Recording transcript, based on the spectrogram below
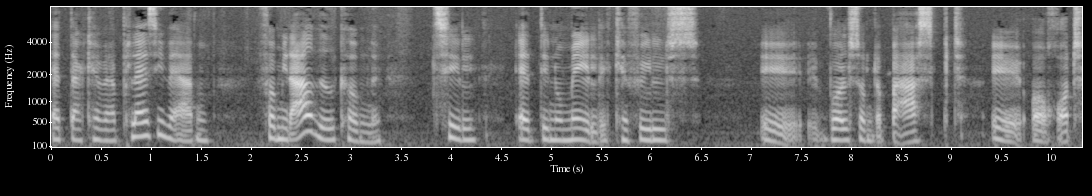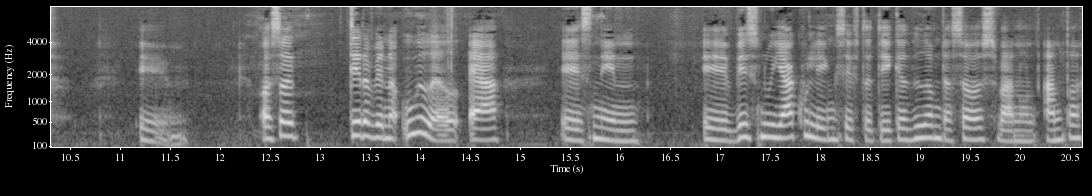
at der kan være plads i verden, for mit eget vedkommende, til at det normale kan føles øh, voldsomt og barskt øh, og råt. Øh. Og så det, der vender udad, er øh, sådan en, øh, hvis nu jeg kunne længes efter det, kan vide, om der så også var nogle andre,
